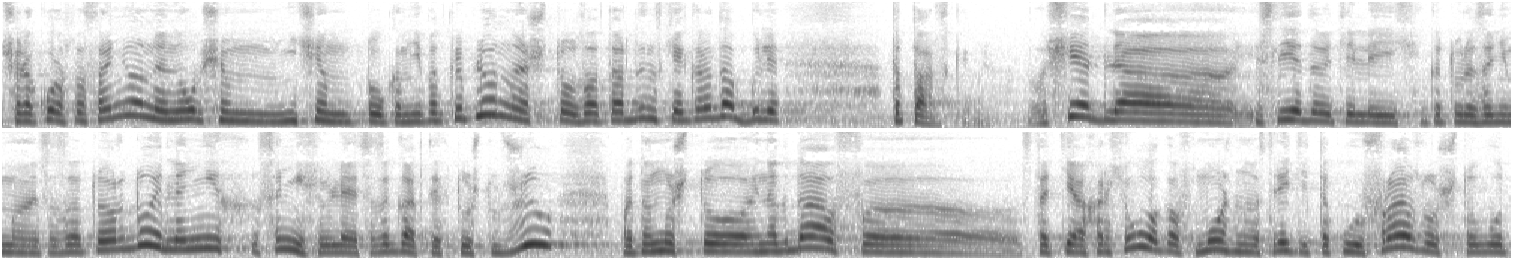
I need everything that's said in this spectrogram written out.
широко распространенное, но, в общем, ничем толком не подкрепленное, что золотоордынские города были татарскими. Вообще для исследователей, которые занимаются Золотой Ордой, для них самих является загадкой, кто же тут жил, потому что иногда в э, статьях археологов можно встретить такую фразу, что вот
